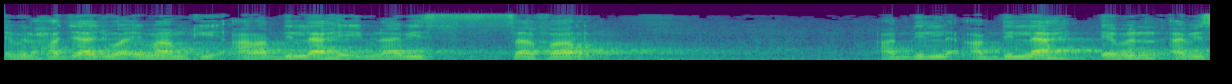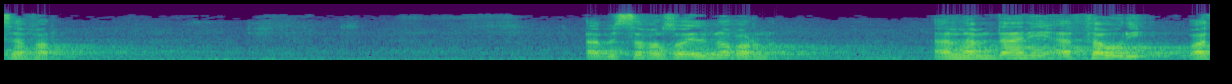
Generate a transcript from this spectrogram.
ibn xajaaj waa imaamkii can cabdilaahi ibn abi safar. Cabdilaahi ibn abi safar. Abi safar soo idin qorno alhamdani athawri waa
